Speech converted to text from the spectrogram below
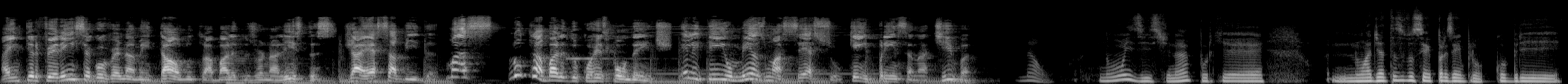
A interferência governamental no trabalho dos jornalistas já é sabida. Mas no trabalho do correspondente, ele tem o mesmo acesso que a imprensa nativa? Não, não existe, né? Porque não adianta você, por exemplo, cobrir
